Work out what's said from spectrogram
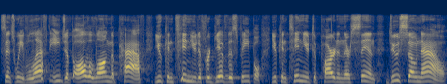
Since we've left Egypt all along the path, you continue to forgive this people. You continue to pardon their sin. Do so now.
